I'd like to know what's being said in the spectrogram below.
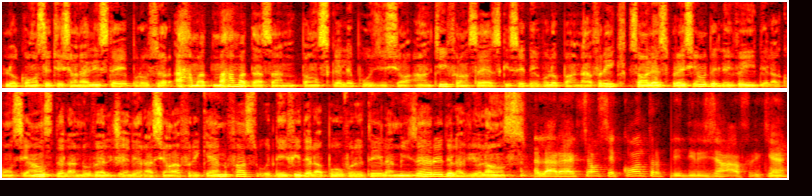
Le constitutionnaliste et professeur Ahmad Mohamed Hassan pense que les positions anti-françaises qui se développent en Afrique sont l'expression de l'éveil de la conscience de la nouvelle génération africaine face aux défis de la pauvreté, la misère et de la violence. La réaction, c'est contre les dirigeants africains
